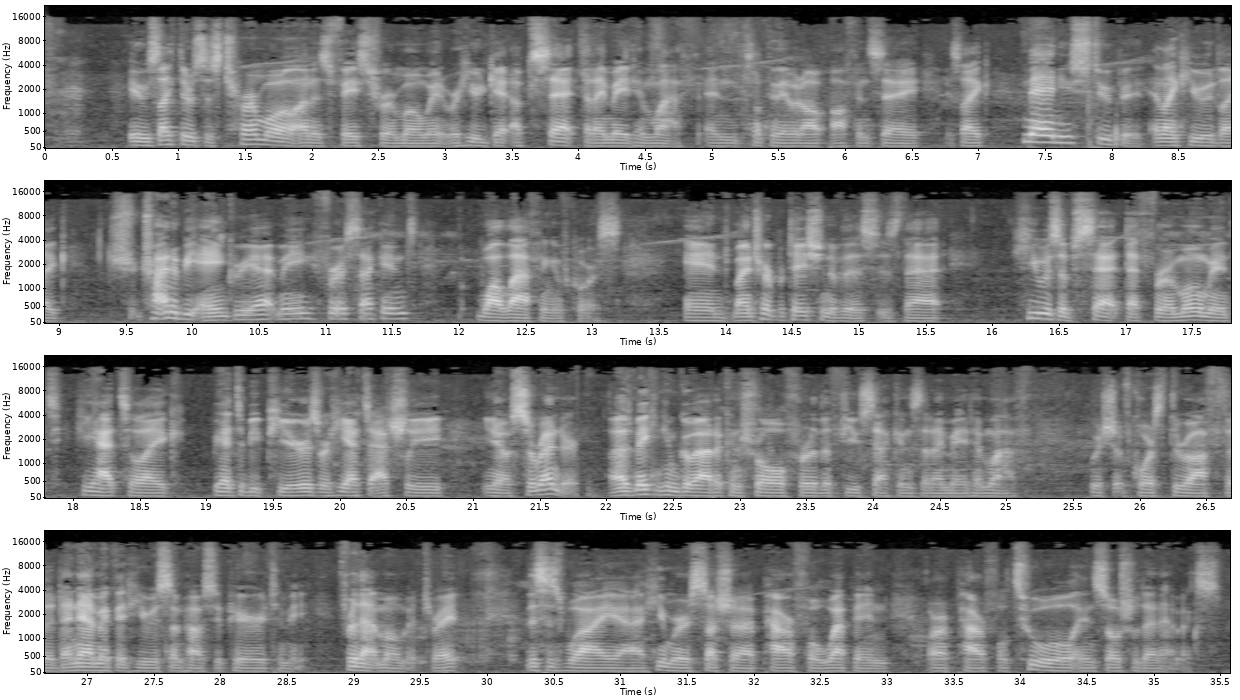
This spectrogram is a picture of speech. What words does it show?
it was like there was this turmoil on his face for a moment where he would get upset that I made him laugh. And something they would often say is like, man, you stupid. And like he would like tr- try to be angry at me for a second while laughing, of course. And my interpretation of this is that he was upset that for a moment he had to like, we had to be peers or he had to actually, you know, surrender. I was making him go out of control for the few seconds that I made him laugh which of course threw off the dynamic that he was somehow superior to me for that moment, right? This is why uh, humor is such a powerful weapon or a powerful tool in social dynamics.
